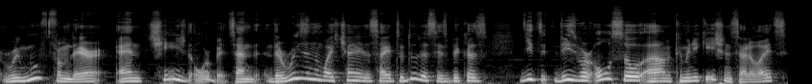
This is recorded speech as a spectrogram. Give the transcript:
removed from there and changed orbits. And the reason why China decided to do this is because these, were also um, communication satellites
